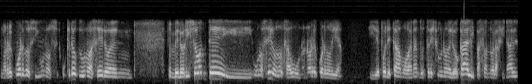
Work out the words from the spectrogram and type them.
no recuerdo si uno, creo que 1 a 0 en, en Belo Horizonte y 1 a 0 o 2 a 1, no recuerdo bien. Y después le estábamos ganando 3-1 de local y pasando a la final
